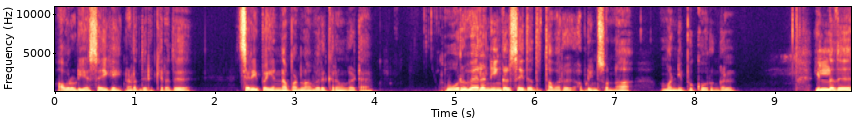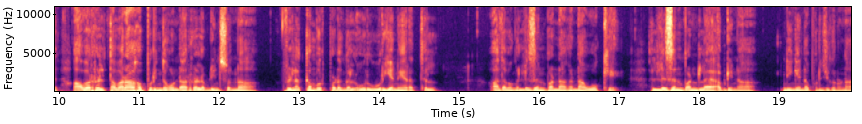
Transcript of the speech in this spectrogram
அவருடைய செய்கை நடந்திருக்கிறது. சரி இப்போ என்ன பண்ணலாம் வெறுக்கிறவங்ககிட்ட? ஒருவேளை நீங்கள் செய்தது தவறு அப்படின்னு சொன்னால் மன்னிப்பு கோருங்கள். இல்லது அவர்கள் தவறாக புரிந்து கொண்டார்கள் அப்படின்னு சொன்னால் விளக்க முற்படுங்கள் ஒரு உரிய நேரத்தில். அதை அவங்க லிசன் பண்ணாங்கன்னா ஓகே. லிசன் பண்ணல அப்படின்னா நீங்கள் என்ன புரிஞ்சுக்கணுன்னா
